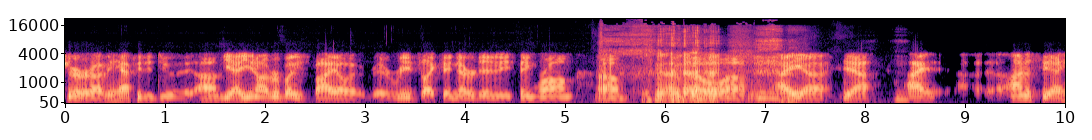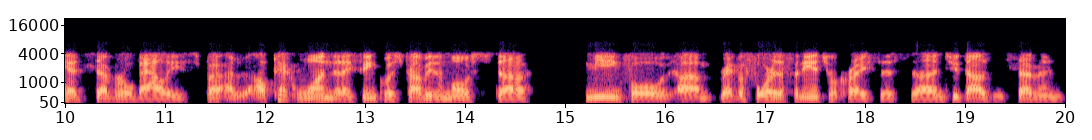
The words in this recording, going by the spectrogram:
Sure, I'd be happy to do it. Um, yeah, you know, everybody's bio it, it, reads like they never did anything wrong. Um, so uh, I, uh, yeah, I honestly I had several valleys, but I, will pick one that I think was probably the most uh, meaningful. Um, right before the financial crisis uh, in 2007,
